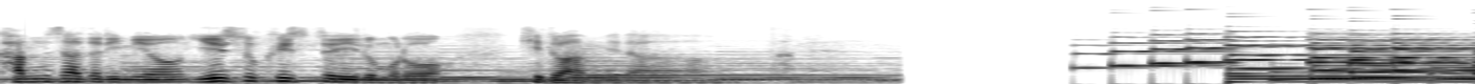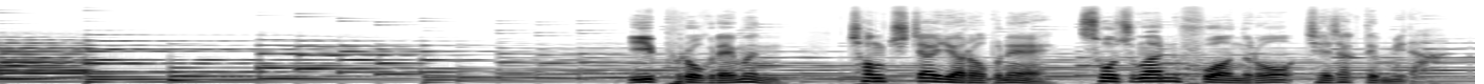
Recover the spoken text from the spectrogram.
감사드리며 예수 그리스도의 이름으로 기도합니다. 이 프로그램은 청취자 여러분의 소중한 후원으로 제작됩니다.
